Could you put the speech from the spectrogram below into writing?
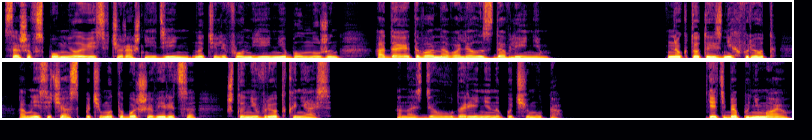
Саша вспомнила весь вчерашний день, но телефон ей не был нужен, а до этого она валялась с давлением. Но кто-то из них врет, а мне сейчас почему-то больше верится, что не врет князь. Она сделала ударение на почему-то. Я тебя понимаю.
